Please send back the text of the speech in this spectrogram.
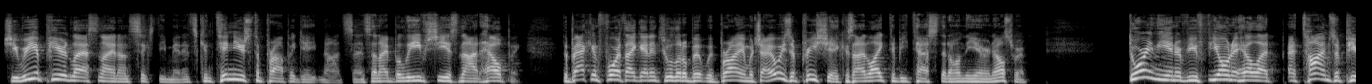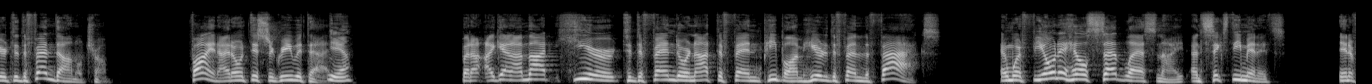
She reappeared last night on 60 Minutes, continues to propagate nonsense, and I believe she is not helping. The back and forth I get into a little bit with Brian, which I always appreciate because I like to be tested on the air and elsewhere. During the interview, Fiona Hill at, at times appeared to defend Donald Trump. Fine, I don't disagree with that. Yeah. But again, I'm not here to defend or not defend people. I'm here to defend the facts. And what Fiona Hill said last night on 60 Minutes, in a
